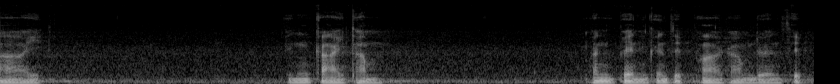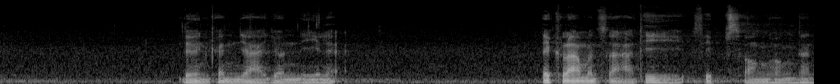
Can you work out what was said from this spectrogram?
กาย ถึงกายธรรม มันเป็นขึ้นสิบห้าคำเดือนสิบ เดือนกันยายนนี้แหละ ในกลางพรรษาที่สิบสองของท่าน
